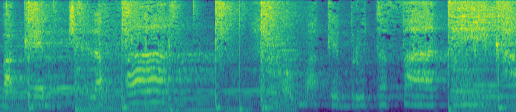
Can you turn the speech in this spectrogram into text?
Ma che non ce la fa. Oh ma che brutta fatica.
